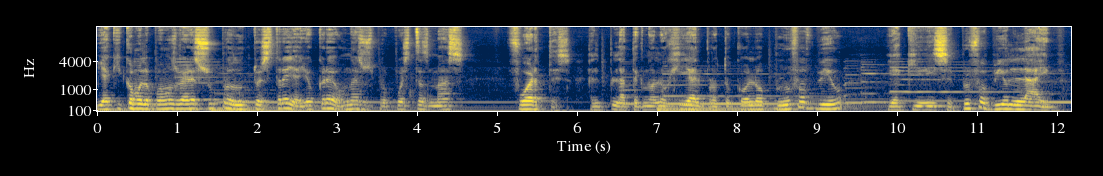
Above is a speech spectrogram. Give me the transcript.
Y aquí como lo podemos ver es su producto estrella, yo creo, una de sus propuestas más fuertes. la tecnología, el protocolo Proof of View y aquí dice Proof of View Live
